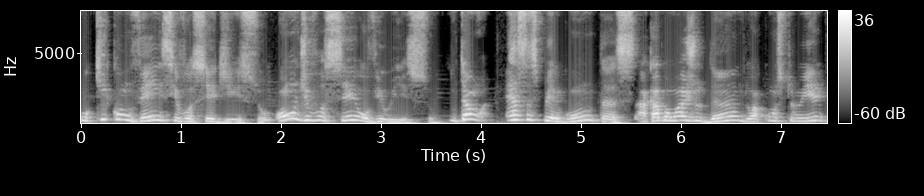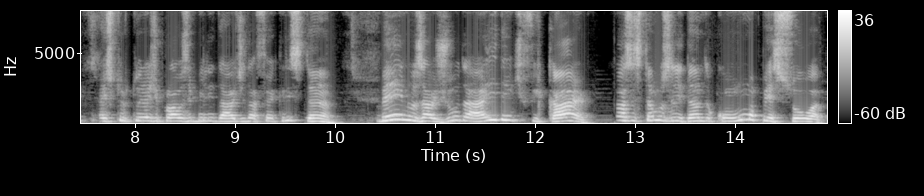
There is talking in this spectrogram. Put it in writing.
O que convence você disso? Onde você ouviu isso? Então, essas perguntas acabam ajudando a construir a estrutura de plausibilidade da fé cristã. Bem, nos ajuda a identificar nós estamos lidando com uma pessoa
